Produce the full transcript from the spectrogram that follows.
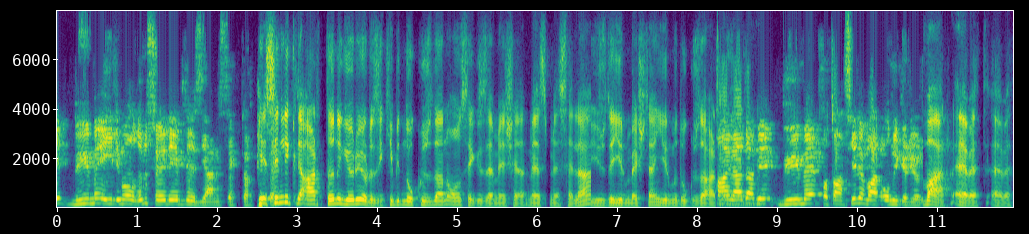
bir büyüme eğilimi olduğunu söyleyebiliriz yani sektör. Kesinlikle arttığını görüyoruz. 2009'dan 18'e meşe- mes- mesela %25'ten 29'a arttı. Hala da bir büyüme potansiyeli var onu görüyoruz. Var evet evet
